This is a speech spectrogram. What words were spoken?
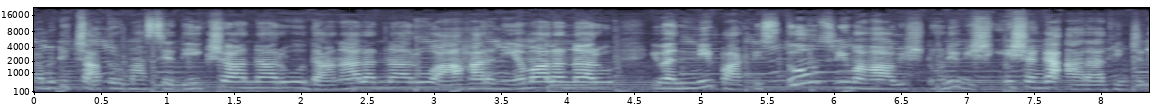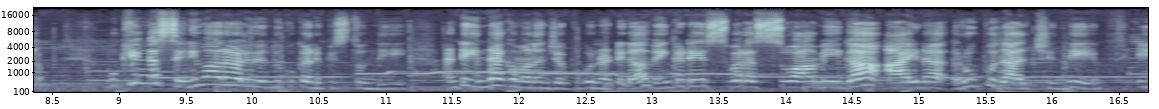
కాబట్టి చాతుర్మాస్య దీక్ష అన్నారు దానాలన్నారు ఆహార నియమాలన్నారు. ఇవన్నీ పాటిస్తూ శ్రీ మహావిష్ణువుని విశేషంగా ఆరాధించటం. ముఖ్యంగా శనివారాలు ఎందుకు కనిపిస్తుంది? అంటే ఇందాక మనం చెప్పుకున్నట్టుగా వెంకటేశ్వర స్వామిగా ఆయన రూపుదాల్చింది ఈ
